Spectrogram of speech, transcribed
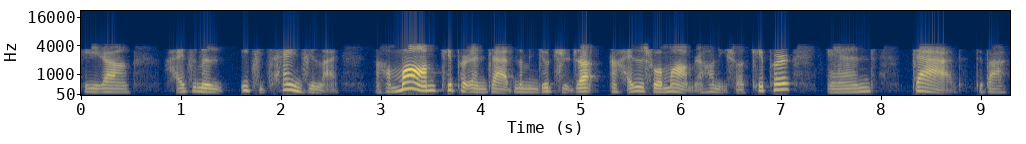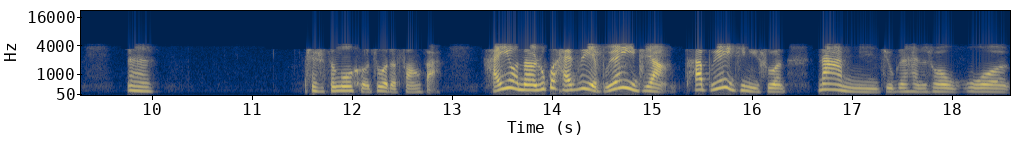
可以让孩子们一起参与进来。然后 mom, keeper and dad，那么你就指着让孩子说 mom，然后你说 keeper and dad，对吧？嗯，这是分工合作的方法。还有呢，如果孩子也不愿意这样，他不愿意听你说，那你就跟孩子说，我，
